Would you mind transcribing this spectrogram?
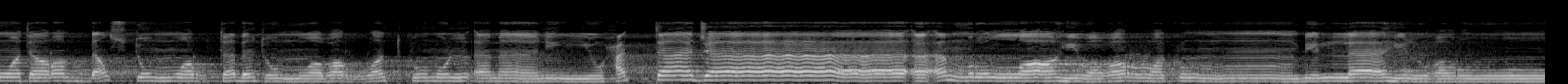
وتربصتم وارتبتم وغرتكم الأماني حتى جاء أمر الله وغركم بالله الغرور.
